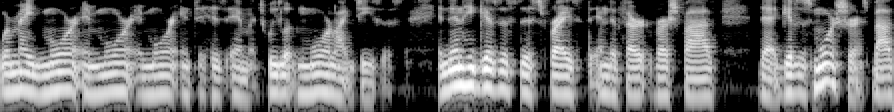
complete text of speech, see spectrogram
we're made more and more and more into His image. We look more like Jesus. And then He gives us this phrase at the end of verse 5 that gives us more assurance. By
